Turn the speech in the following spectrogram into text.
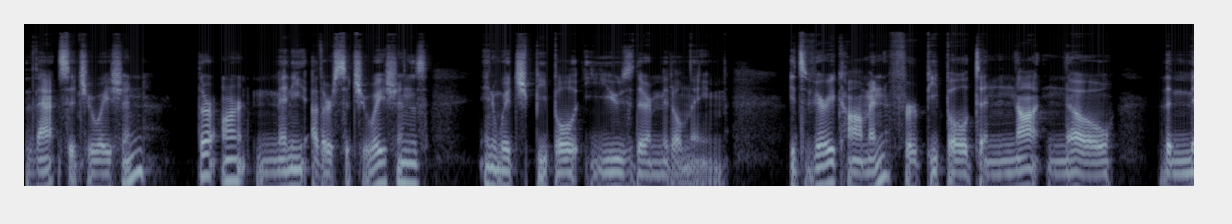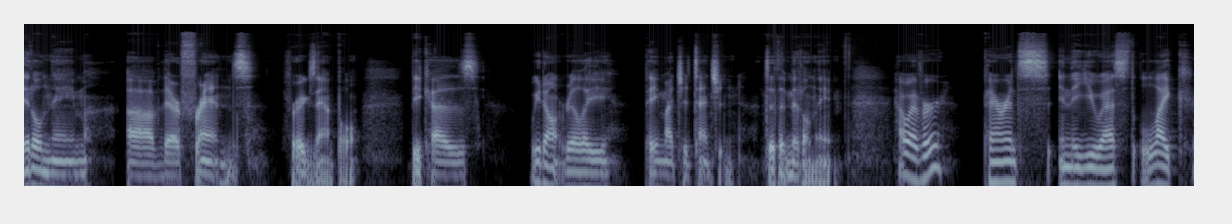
that situation, there aren't many other situations in which people use their middle name. It's very common for people to not know the middle name of their friends, for example, because we don't really pay much attention to the middle name. However, parents in the US like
